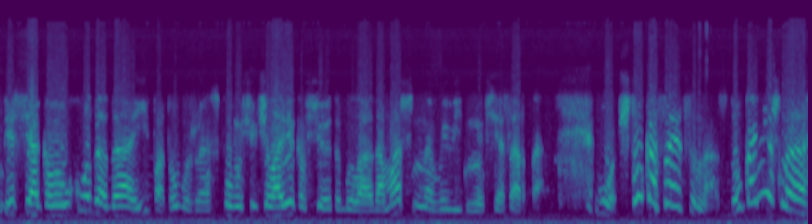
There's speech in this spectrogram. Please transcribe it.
без всякого ухода, да, и потом уже с помощью человека все это было одомашнено, выведены все сорта. Вот. Что касается нас, то, конечно,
